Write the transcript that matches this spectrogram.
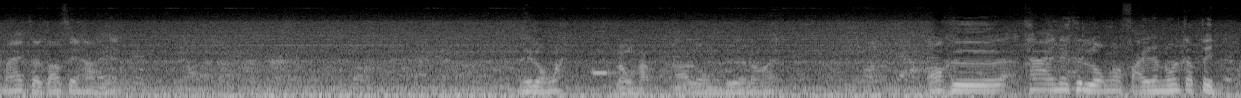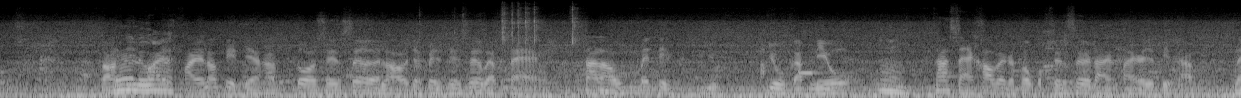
ไม่ให้เกิดความเสียหายนี่ลงไหมลงครับเอาลงทีละน้อยอ๋อคือถ้าไอ้นี่ขึ้นลงอะไฟทางนู้นจะติด ตอนที่ไม่รู้ไฟไงไฟเราติดเนี่ยครับตัวเซนเซอร์เราจะเป็นเซนเซอร์แบบแสง ถ้าเราไม่ติดอยู่อยู่กับนิ้ว อืม ถ้าแสงเข้าไปกระทบกับเซนเซอร์ได้ไฟก็จะติดครับ ใน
